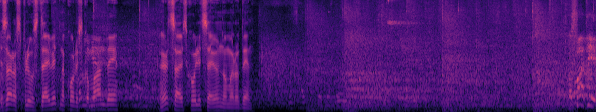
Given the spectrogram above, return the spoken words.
Зараз плюс 9 на користь команди Герцайського ліцею номер 1 На спаті.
